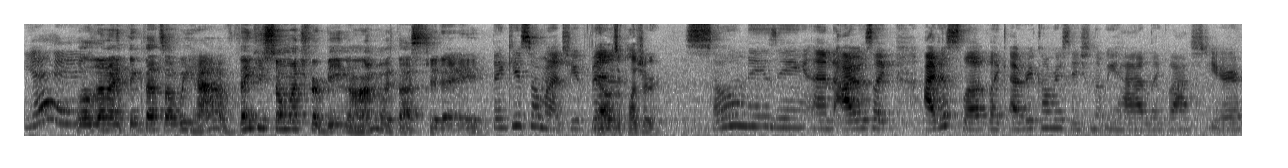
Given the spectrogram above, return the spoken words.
Yay. well then i think that's all we have thank you so much for being on with us today Thank you so much. You've been Yeah, it was a pleasure. So amazing. And i was like i just love like every conversation that we had like last year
